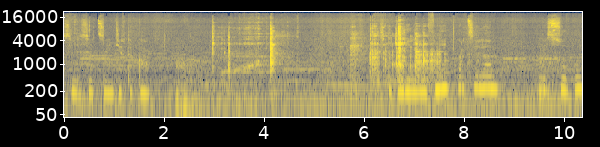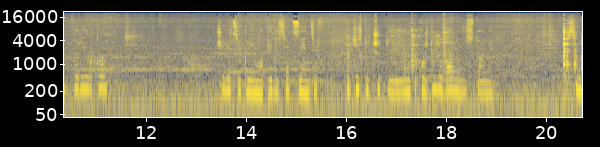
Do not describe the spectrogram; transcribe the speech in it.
Сімдесят центів така. Ось такий рельєфний порцелян. Без супу тарілка. Є це клеймо 50 центів. Таких тут 4. Вони також в дуже гарному стані. Всім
